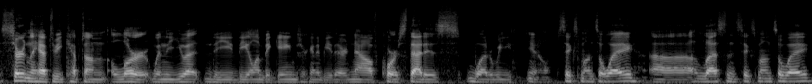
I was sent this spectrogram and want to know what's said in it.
certainly have to be kept on alert when the US, the the Olympic Games are going to be there. Now, of course, that is what are we? You know, six months away, uh, less than six months away.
